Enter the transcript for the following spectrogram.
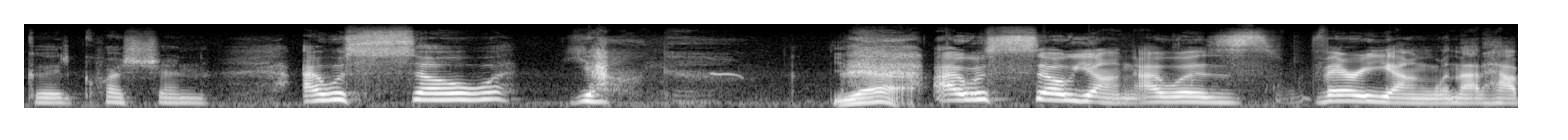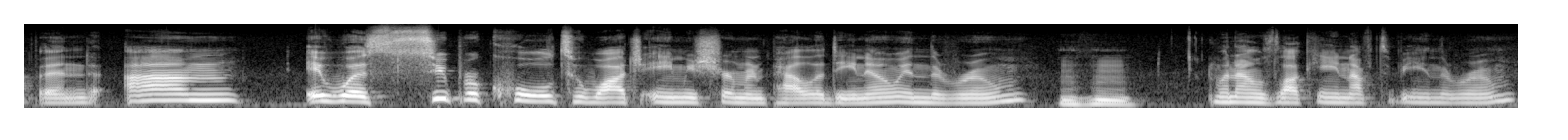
good question. I was so young. Yeah. I was so young. I was very young when that happened. Um, it was super cool to watch Amy Sherman Palladino in the room when I was lucky enough to be in the room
